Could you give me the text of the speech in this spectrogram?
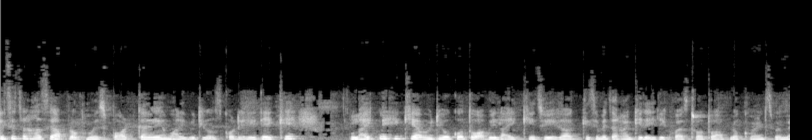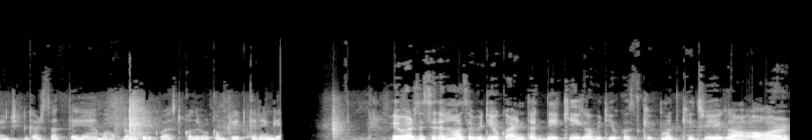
इसी तरह से आप लोग हमें स्पॉट करें, हमारी वीडियोज़ को डेली देखें। लाइक नहीं किया वीडियो को तो अभी लाइक कीजिएगा। किसी भी तरह की रिक्वेस्ट हो तो आप लोग कमेंट्स में मेंशन कर सकते हैं। हम आप लोगों की रिक्वेस्ट को ज़रूर कंप्लीट करेंगे। व्यूवर्स इसी तरह से वीडियो को एंड तक देखिएगा। वीडियो को स्किप मत कीजिएगा और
